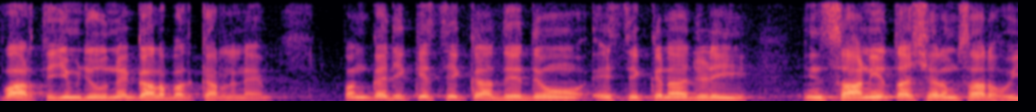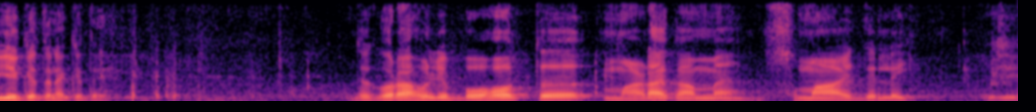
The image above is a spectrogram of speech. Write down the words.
ਭਾਰਤੀ ਜੀ ਮੌਜੂਦ ਨੇ, ਗੱਲਬਾਤ ਕਰ ਲੈਣੇ ਪੰਕਜ ਜੀ, ਕਿਸ ਤਰੀਕੇ ਨਾਲ ਦੇ ਦਿਓ? ਇਸ ਤਰੀਕੇ ਨਾਲ ਜਿਹੜੀ ਇਨਸਾਨੀਅਤ ਆ, ਸ਼ਰਮਸਾਰ ਹੋਈ ਹੈ ਕਿਤੇ ਨਾ ਕਿਤੇ? ਦੇਖੋ ਰਾਹੁਲ ਜੀ, ਬਹੁਤ ਮਾੜਾ ਕੰਮ ਹੈ ਸਮਾਜ ਦੇ ਲਈ। ਜੀ।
